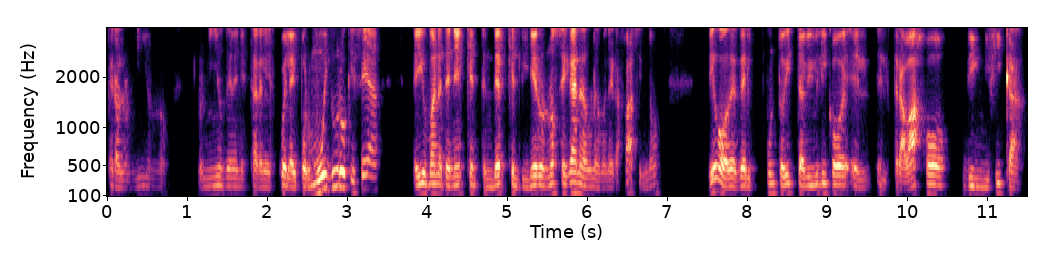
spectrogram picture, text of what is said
pero a los niños no. Los niños deben estar en la escuela y por muy duro que sea, ellos van a tener que entender que el dinero no se gana de una manera fácil, ¿no? Digo, desde el punto de vista bíblico, el, el trabajo dignifica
